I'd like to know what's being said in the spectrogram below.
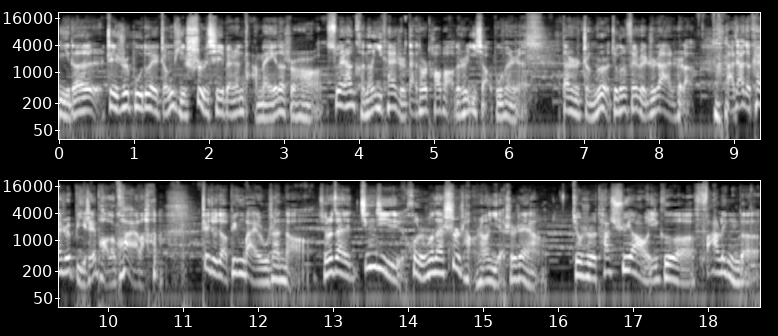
你的这支部队整体士气被人打没的时候，虽然可能一开始带头逃跑的是一小部分人，但是整个就跟淝水之战似的，大家就开始比谁跑得快了，这就叫兵败如山倒。其实，在经济或者说在市场上也是这样。就是它需要一个发令的，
